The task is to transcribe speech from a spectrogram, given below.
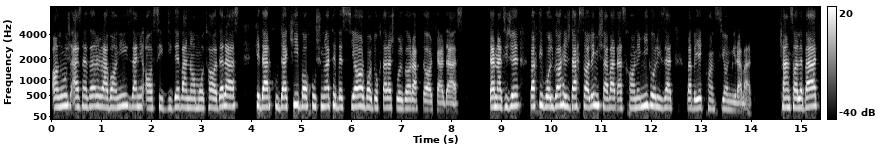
آنوش از نظر روانی زنی آسیب دیده و نامتعادل است که در کودکی با خشونت بسیار با دخترش ولگا رفتار کرده است. در نتیجه وقتی ولگا 18 ساله می شود از خانه می گریزد و به یک پانسیون می رود. چند سال بعد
